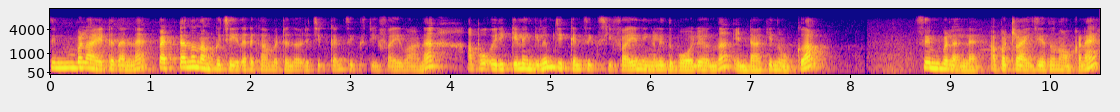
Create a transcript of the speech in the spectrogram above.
സിമ്പിളായിട്ട് തന്നെ പെട്ടെന്ന് നമുക്ക് ചെയ്തെടുക്കാൻ പറ്റുന്ന ഒരു ചിക്കൻ സിക്സ്റ്റി ഫൈവ് ആണ്. അപ്പോൾ ഒരിക്കലെങ്കിലും ചിക്കൻ സിക്സ്റ്റി ഫൈവ് നിങ്ങൾ ഇതുപോലെ ഒന്ന് ഉണ്ടാക്കി നോക്കുക. സിമ്പിൾ അല്ലേ? അപ്പോൾ ട്രൈ ചെയ്ത് നോക്കണേ.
